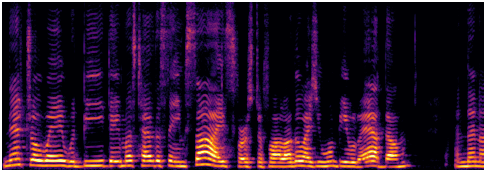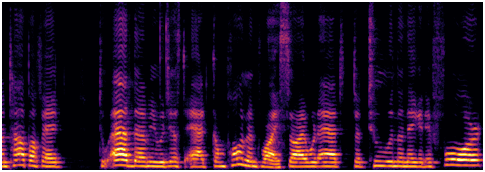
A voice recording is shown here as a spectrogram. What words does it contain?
natural way would be they must have the same size, first of all. Otherwise, you won't be able to add them. And then on top of it, to add them, you would just add component-wise. So I would add the 2 and the negative 4,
